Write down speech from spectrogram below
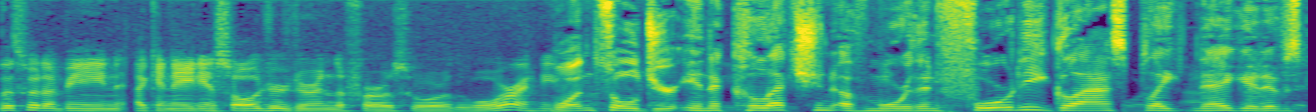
This would have been a Canadian soldier during the First World War. One soldier in a collection of more than 40 glass plate negatives,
